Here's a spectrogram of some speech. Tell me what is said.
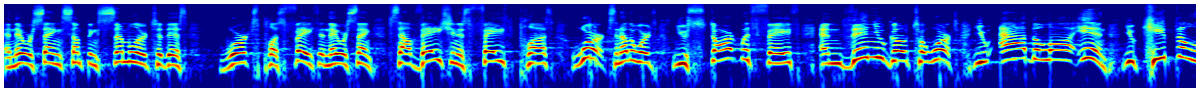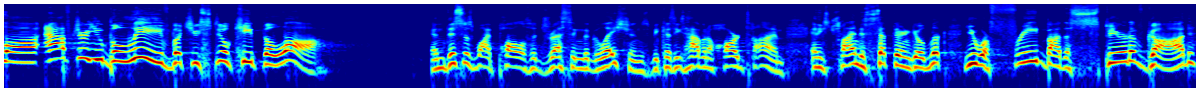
and they were saying something similar to this works plus faith. And they were saying salvation is faith plus works. In other words, you start with faith and then you go to works. You add the law in. You keep the law after you believe, but you still keep the law. And this is why Paul is addressing the Galatians because he's having a hard time. And he's trying to sit there and go, Look, you were freed by the Spirit of God,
